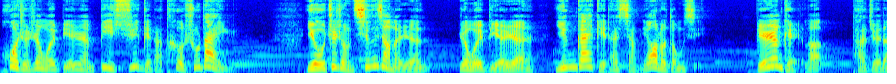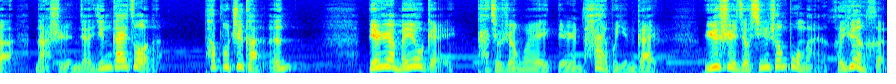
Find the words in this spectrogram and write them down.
或者认为别人必须给他特殊待遇。有这种倾向的人认为别人应该给他想要的东西，别人给了他，觉得那是人家应该做的，他不知感恩；别人没有给，他就认为别人太不应该，于是就心生不满和怨恨。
